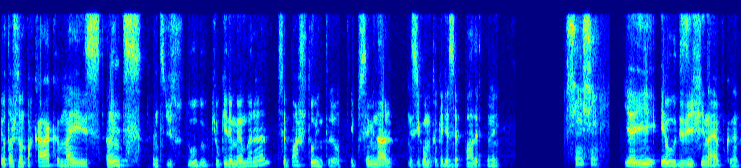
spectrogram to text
Eu tava estudando pra caraca, mas antes, antes disso tudo, o que eu queria mesmo era ser pastor, entendeu? Ir pro seminário. Assim como tu queria ser padre também. Sim, sim. E aí eu desisti na época,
